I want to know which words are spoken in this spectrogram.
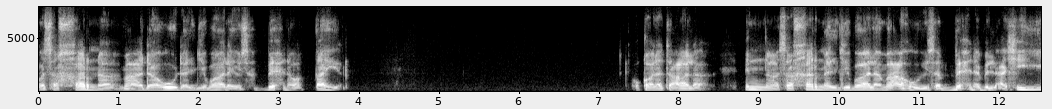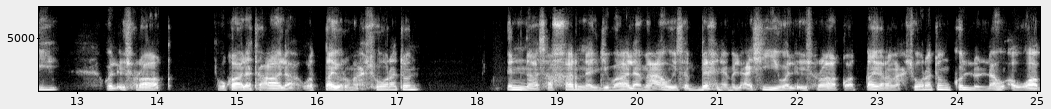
وسخرنا مع داود الجبال يسبحن والطير وقال تعالى إنا سخرنا الجبال معه يسبحن بالعشي والإشراق وقال تعالى والطير محشورة إنا سخرنا الجبال معه يسبحن بالعشي والإشراق والطير محشورة كل له أواب.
